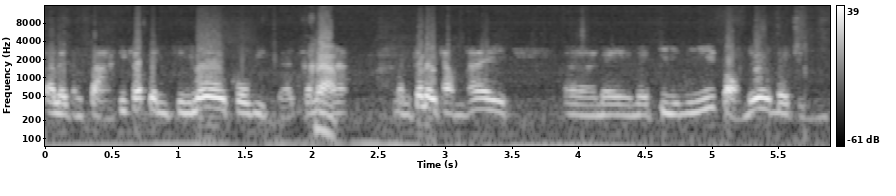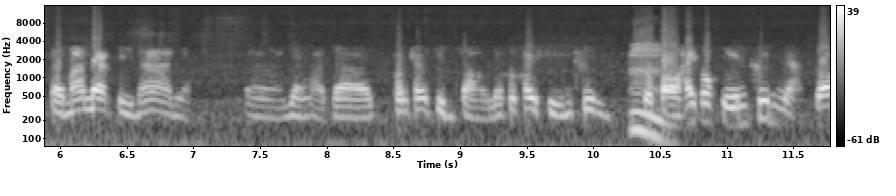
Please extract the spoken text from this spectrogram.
อะไรต่างๆ ที่เขาเป็นซีโร่โควิดเนี่ยใช่ไหมครัฮะบมันก็เลยทำให้เอ่อในในปีนี้ต่อเนื่องไปถึงไตรมาสแรกปีหน้าเนี่ยเอ่อ ยังอาจจะค่อนข้างซึมเศร้าแล้วค่อยๆฟื้นขึ้นอืมแต่ต่อให้เขาฟื้นขึ้นเนี่ย ก็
